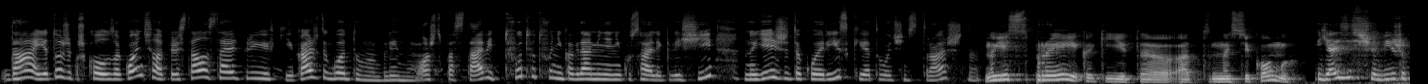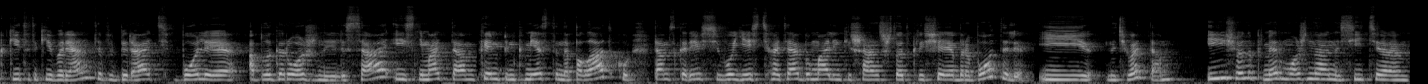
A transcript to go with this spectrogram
Да, я тоже школу закончила, перестала ставить прививки. И каждый год думаю, блин, ну может поставить. тфу тфу тфу никогда меня не кусали клещи, но есть же такой риск, и это очень страшно. Ну, есть спреи какие-то от насекомых. Я здесь еще вижу какие-то такие варианты выбирать более облагороженные леса и снимать там кемпинг-место на палатку. Там, скорее всего, есть хотя бы маленький шанс, что от клещей обработали, и ночевать там. И еще, например, можно носить э,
